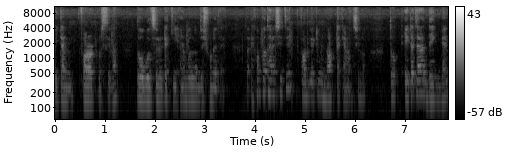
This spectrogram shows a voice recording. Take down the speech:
এইটা ফরওয়ার্ড করছিলাম। তো ও বলছিল, এটা কি? আমি বললাম যে, শুনে দেখ। তো এখন কথা আসি যে ফরগেটিং নটটা কেমন ছিল? তো এটা যারা দেখবেন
